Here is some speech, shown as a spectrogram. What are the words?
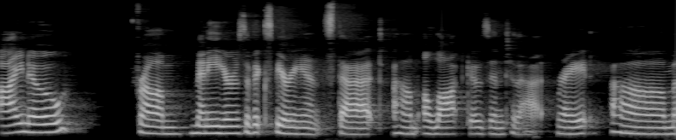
I know from many years of experience that um, a lot goes into that, right? Um,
